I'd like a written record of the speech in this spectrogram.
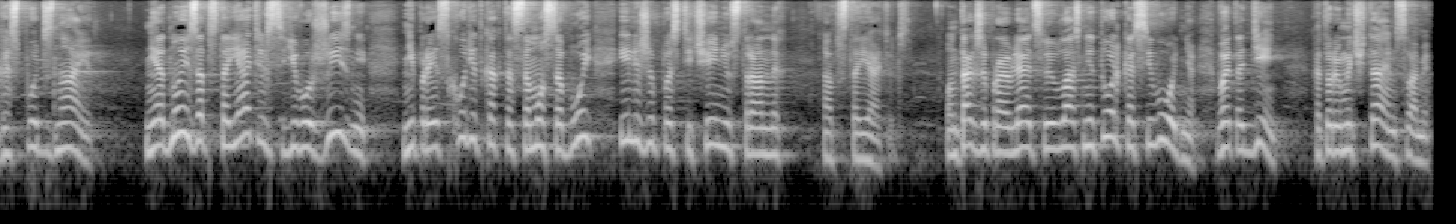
Господь знает. Ни одно из обстоятельств его жизни не происходит как-то само собой или же по стечению странных обстоятельств. Он также проявляет свою власть не только сегодня, в этот день, который мы читаем с вами,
